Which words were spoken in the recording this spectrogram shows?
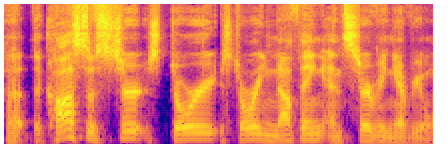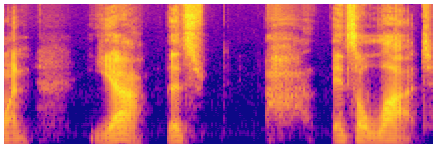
Uh, the cost of ser- storing nothing and serving everyone. Yeah, that's it's a lot.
